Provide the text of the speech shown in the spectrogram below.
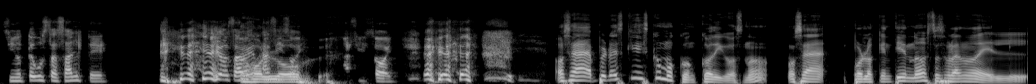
si no te gusta, salte. ¿Sabes? Así soy, así soy. O sea, pero es que es como con códigos, ¿no? O sea, por lo que entiendo, estás hablando del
